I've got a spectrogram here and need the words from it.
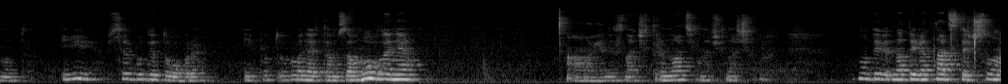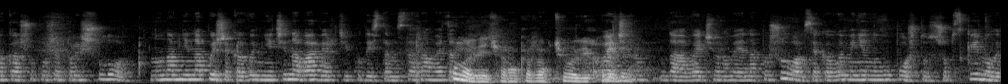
От. І все буде добре. І в мене там замовлення. А, я не знаю, чи 13, значить, значить. Ну, на 19 число вона каже, щоб уже прийшло. Ну, вона мені напише, коли ви мені чи на Вавір, чи кудись там інстаграм. это- Ну, вечором, кажу, чоловік. Вечором, да, вечором я напишу вам всяке, ви мені нову пошту, щоб скинули,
